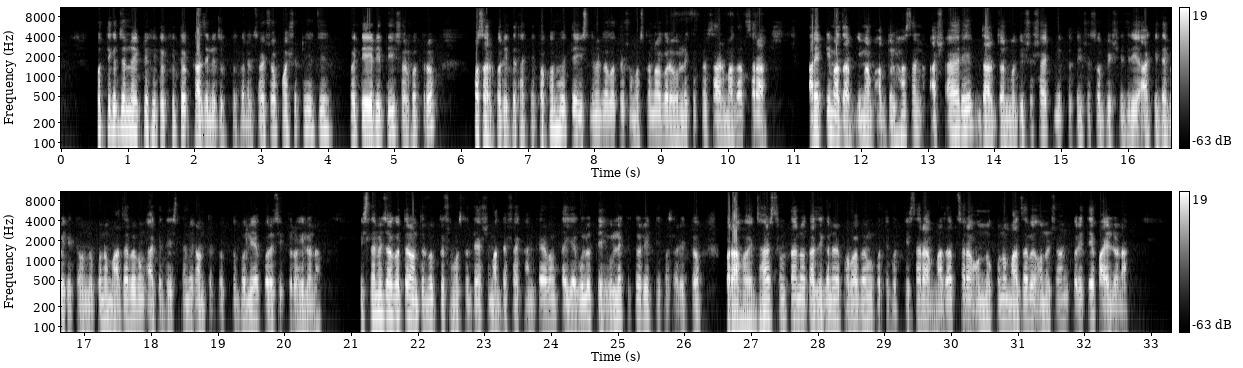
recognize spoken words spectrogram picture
প্রত্যেকের জন্য একটি পৃথক পৃথক কাজে নিযুক্ত করেন। ছয়শো পঁয়ষট্টি হিজরী হইতে এ রীতি সর্বত্র প্রচার করিতে থাকে। তখন হইতে ইসলামের জগতের সমস্ত নগরে উল্লেখিত চার মাজাব ছাড়া আরেকটি মাজাব ইমাম আব্দুল হাসান আশআরী যার জন্ম দুইশ ষাট মৃত্যু তিনশ চব্বিশ হিজরী আকিদা ব্যতীত অন্য কোনো মাজাব এবং আকিদা ইসলামের অন্তর্ভুক্ত বলিয়া পরিচিত রহিল না। ইসলামী জগতের অন্তর্ভুক্ত সমস্ত দেশ, মাদ্রাসা, খানকা এবং তাইয়াগুলিতে উল্লেখিত রীতি প্রচারিত করা হয়, যাহা সুলতান ও কাজীগণের প্রভাব এবং প্রতিপত্তি ছাড়া মাজাব ছাড়া অন্য কোন মাজাবে অনুসরণ করিতে পারিল না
